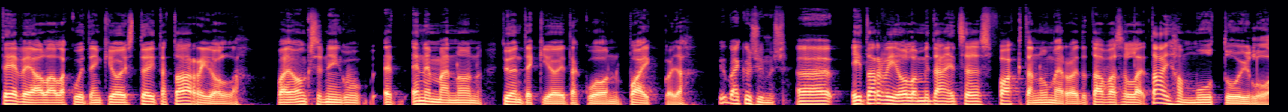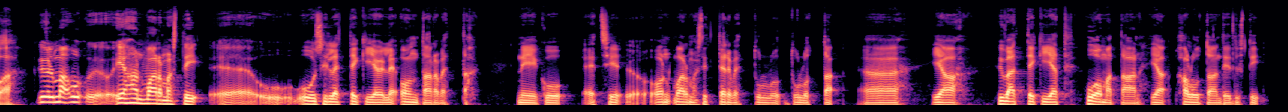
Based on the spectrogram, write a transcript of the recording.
TV-alalla kuitenkin olisi töitä tarjolla? Vai onko se niin kuin, että enemmän on työntekijöitä kuin on paikkoja? Hyvä kysymys. Öö, Ei tarvii olla mitään itse asiassa faktanumeroita, tämä on, vaan sellainen, tämä on ihan muuttuilua. Kyllä mä ihan varmasti uusille tekijöille on tarvetta, niin kuin, että on varmasti tervetullutta ja hyvät tekijät huomataan ja halutaan tietysti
